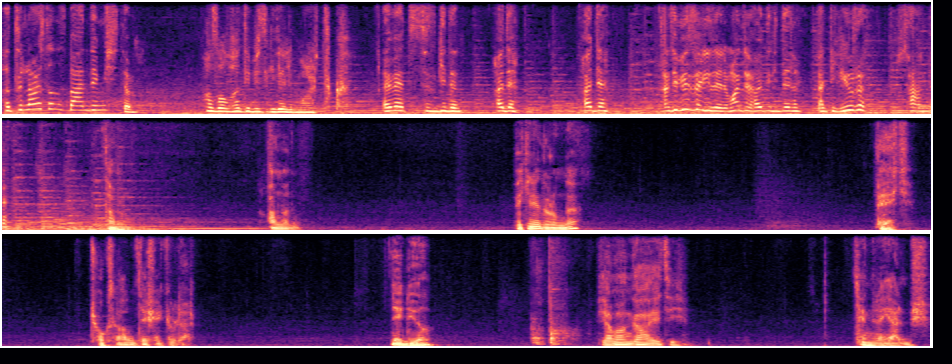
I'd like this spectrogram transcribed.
Hatırlarsanız ben demiştim. Hazal hadi biz gidelim artık. Evet, siz gidin. Hadi. Hadi. Hadi biz de gidelim hadi. Hadi gidelim. Hadi yürü sen de. Tamam. Anladım. Peki ne durumda? Peki. Çok sağ olun, teşekkürler. Ne diyor? Yaman gayet iyi. Kendine gelmiş.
